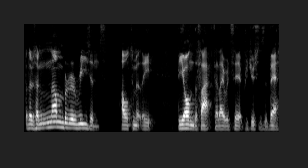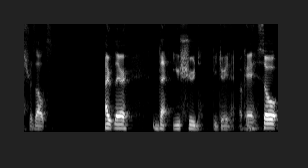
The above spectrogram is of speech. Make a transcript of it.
but there's a number of reasons ultimately beyond the fact that I would say it produces the best results out there that you should be doing it. Okay, so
